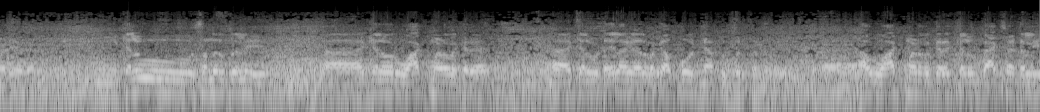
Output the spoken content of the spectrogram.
ಮಾಡಿದ್ದಾರೆ ಕೆಲವು ಸಂದರ್ಭದಲ್ಲಿ ಕೆಲವರು ವಾಕ್ ಮಾಡ್ಬೇಕಾರೆ ಕೆಲವು ಡೈಲಾಗ್ ಹೇಳ್ಬೇಕು ಅಪ್ಪು ಅವ್ರ ಆ, ಅವ್ರು ವಾಕ್ ಮಾಡ್ಬೇಕಾದ್ರೆ ಕೆಲವು ಬ್ಯಾಕ್ ಸೈಡಲ್ಲಿ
